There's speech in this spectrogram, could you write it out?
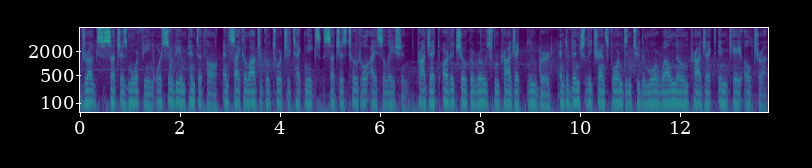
drugs such as morphine or sodium pentothal, and psychological torture techniques such as total isolation. Project Artichoke arose from Project Bluebird and eventually transformed into the more well-known Project MK Ultra.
